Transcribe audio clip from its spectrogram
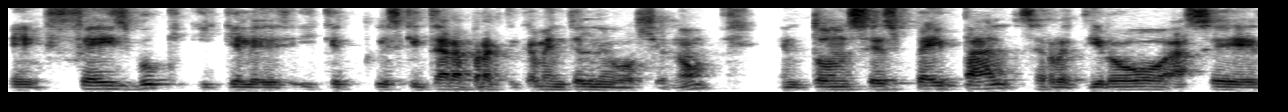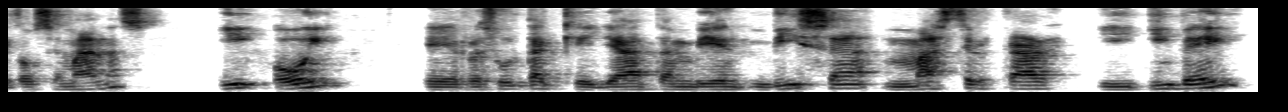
eh, Facebook y que, les, que les quitara prácticamente el negocio, ¿no? Entonces, PayPal se retiró hace dos semanas y hoy eh, resulta que ya también Visa, Mastercard y eBay,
